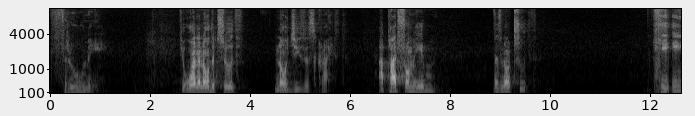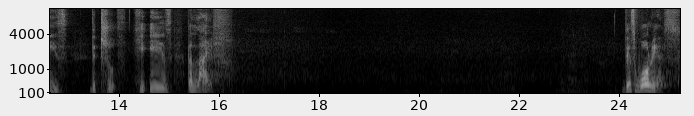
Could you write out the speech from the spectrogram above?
through me. If you want to know the truth, know Jesus Christ. Apart from him, there's no truth. He is the truth, He is the life. These warriors,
